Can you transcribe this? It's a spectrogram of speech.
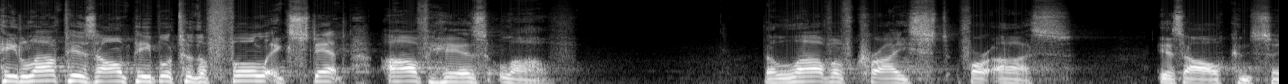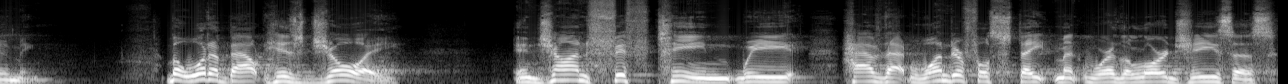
He loved his own people to the full extent of his love. The love of Christ for us is all consuming. But what about his joy? In John 15, we have that wonderful statement where the Lord Jesus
